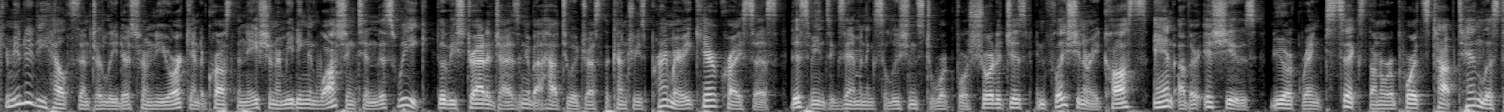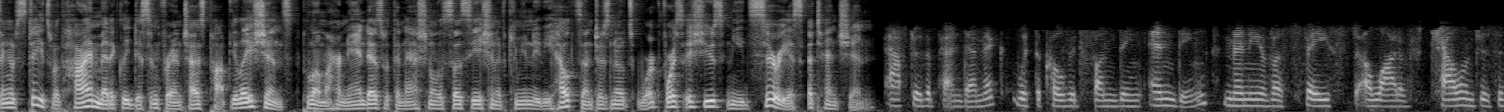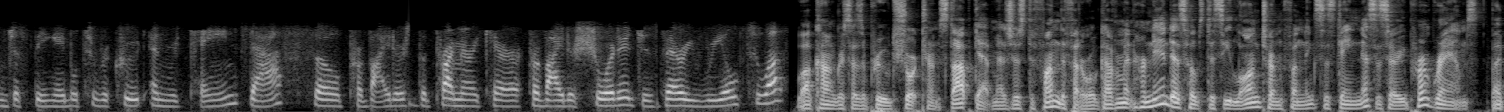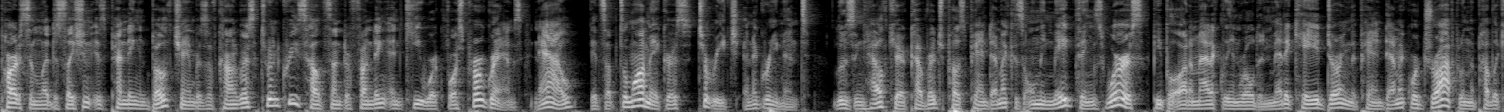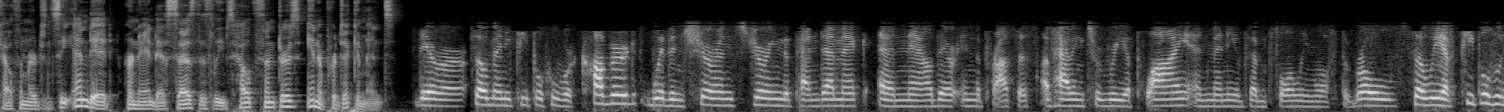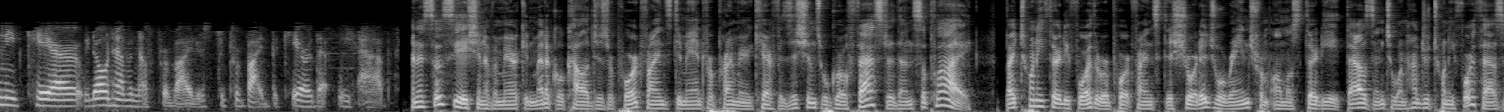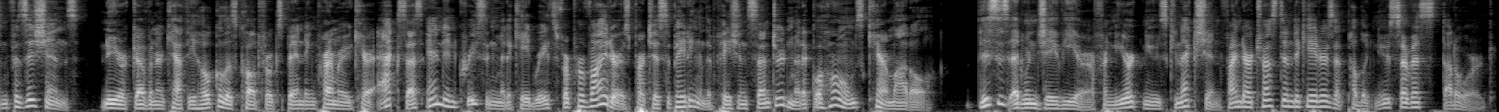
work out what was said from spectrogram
Community health center leaders from New York and across the nation are meeting in Washington this week. They'll be strategizing about how to address the country's primary care crisis. This means examining solutions to workforce shortages, inflationary costs, and other issues. New York ranked sixth on a report's top 10 listing of states with high medically disenfranchised populations. Paloma Hernandez with the National Association of Community Health Centers notes workforce issues need serious attention. After the pandemic, with the COVID funding ending, many of us faced a lot of challenges in just being able to recruit and retain staff. So, providers, the primary care provider shortage is very real to us. While Congress has approved short term stopgap measures to fund the federal government, Hernandez hopes to see long term funding sustain necessary programs. Bipartisan legislation is pending in both chambers of Congress to increase health center funding and key workforce programs. Now, it's up to lawmakers to reach an agreement. Losing healthcare coverage post pandemic has only made things worse. People automatically enrolled in Medicaid during the pandemic were dropped when the public health emergency ended. Hernandez says this leaves health centers in a predicament. There are so many people who were covered with insurance during the pandemic, and now they're in the process of having to reapply, and many of them falling off the rolls. So we have people who need care. We don't have enough providers to provide the care that we have. An Association of American Medical Colleges report finds demand for primary care physicians will grow faster than supply. By 2034, the report finds this shortage will range from almost 38,000 to 124,000 physicians. New York Governor Kathy Hochul has called for expanding primary care access and increasing Medicaid rates for providers participating in the patient centered medical homes care model. This is Edwin J. Viera for New York News Connection. Find our trust indicators at publicnewsservice.org.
